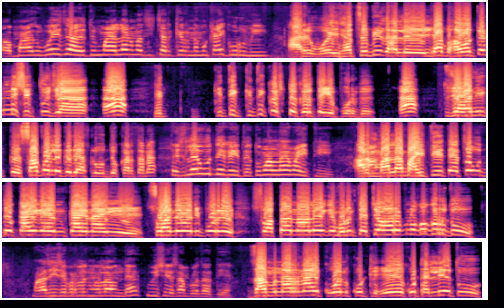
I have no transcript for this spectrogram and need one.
अहो, माझं वय झालं तुम्ही माझ्या लग्नाचा विचार केला ना मग काय करू मी? अरे वय ह्याचं बी झालंय. ह्या भावाकडनं शिक तुझ्या. हा? हे किती किती कष्ट करतंय हे पोरग. हा? तुझ्या वाणी क- सापडलं कधी असलो उद्योग करताना? त्याचे लय उद्योग आहे इथं, तुम्हाला नाही माहिती. अरे मला माहितीये त्याचा उद्योग काय काय आणि काय नाही सोनेवानी पोरग स्वतः नालायक आहे म्हणून त्याच्यावर आरोप नको करू तू. माझं हिच्यावर लग्न लावून द्या विषय संपला जाते. जमणार नाही कोण कुठले हे कुठली आहे तू?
